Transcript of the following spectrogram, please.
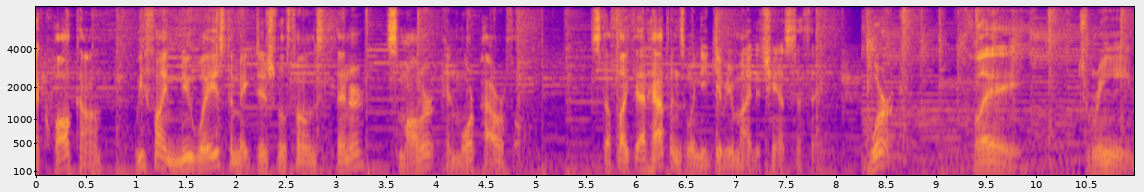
At Qualcomm, we find new ways to make digital phones thinner, smaller, and more powerful. Stuff like that happens when you give your mind a chance to think. Work, play, dream.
